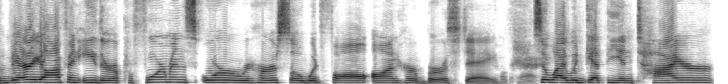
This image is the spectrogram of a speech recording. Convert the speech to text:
very often either a performance or a rehearsal would fall on her birthday. Okay. So I would get the entire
